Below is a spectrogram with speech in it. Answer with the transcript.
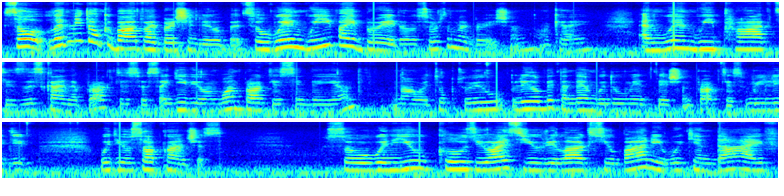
So let me talk about vibration a little bit. So when we vibrate on a certain vibration, okay, and when we practice this kind of practices, I give you on one practice in the end. Now I talk to you a little bit and then we do meditation practice really deep with your subconscious. So when you close your eyes, you relax your body, we can dive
